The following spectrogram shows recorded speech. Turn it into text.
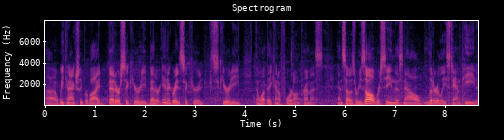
uh, we can actually provide better security, better integrated security, security than what they can afford on premise. And so as a result, we're seeing this now literally stampede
